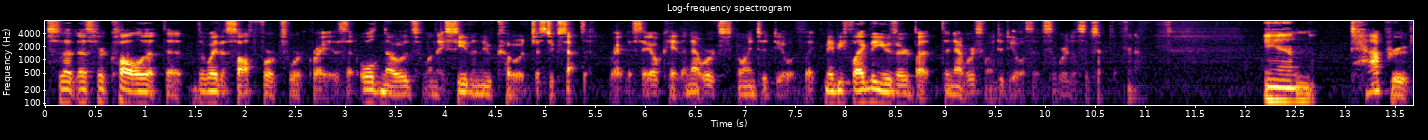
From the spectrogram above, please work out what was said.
so that, let's recall that the, the way the soft forks work, right, is that old nodes, when they see the new code, just accept it, right? They say, okay, the network's going to deal with, like, maybe flag the user, but the network's going to deal with it, so we're just accept it for now. In Taproot,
